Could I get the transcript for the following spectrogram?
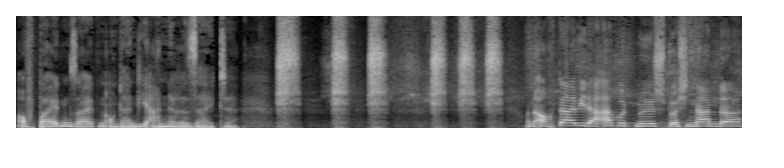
auf beiden Seiten und dann die andere Seite. Und auch da wieder arrhythmisch durcheinander.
